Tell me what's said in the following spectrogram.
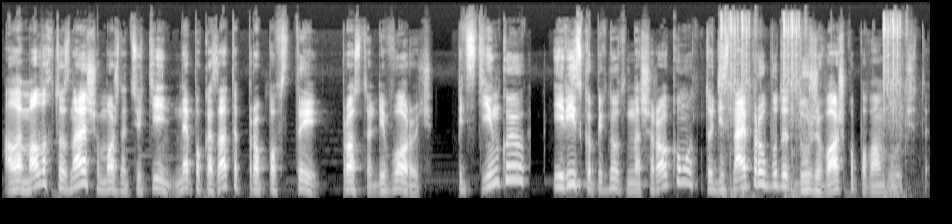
Але мало хто знає, що можна цю тінь не показати, проповсти просто ліворуч під стінкою і різко пікнути на широкому, тоді снайперу буде дуже важко по вам влучити.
